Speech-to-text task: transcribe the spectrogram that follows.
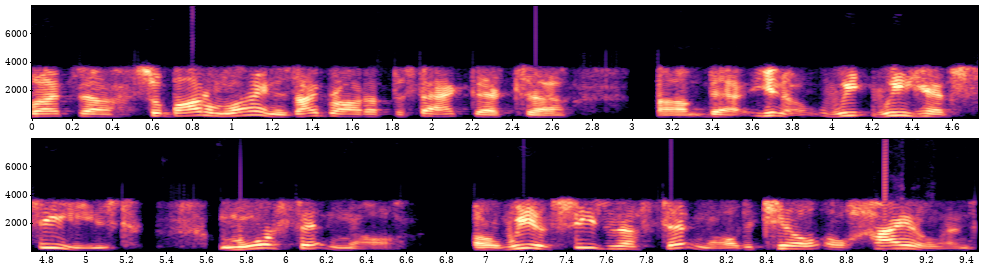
But uh, so, bottom line is, I brought up the fact that uh, um, that you know we we have seized more fentanyl, or we have seized enough fentanyl to kill Ohioans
